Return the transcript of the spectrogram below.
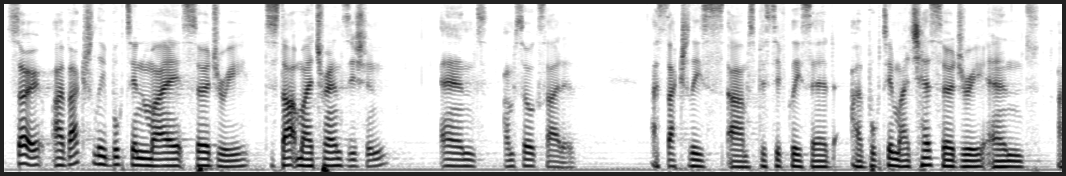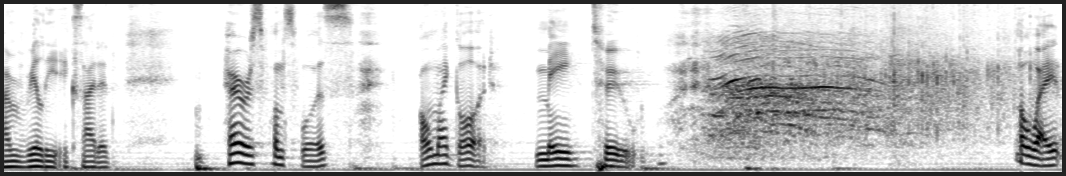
So I've actually booked in my surgery to start my transition, and I'm so excited. I actually um, specifically said I booked in my chest surgery, and I'm really excited. Her response was, "Oh my god, me too." oh wait,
